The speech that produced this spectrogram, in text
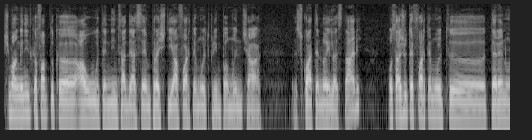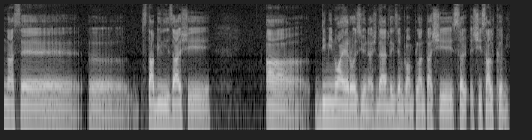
Și m-am gândit că faptul că au tendința de a se împrăștia foarte mult prin pământ și a scoate noi lăstari, o să ajute foarte mult uh, terenul în a se uh, stabiliza și a diminua eroziunea. Și de aia, de exemplu, am plantat și, săl- și salcâmi,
